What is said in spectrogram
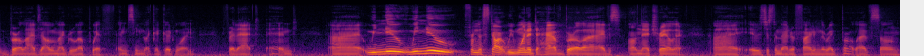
Burl Ives album I grew up with and seemed like a good one for that. And uh, we knew we knew from the start we wanted to have Burl Ives on that trailer. Uh, it was just a matter of finding the right Burl Ives song.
